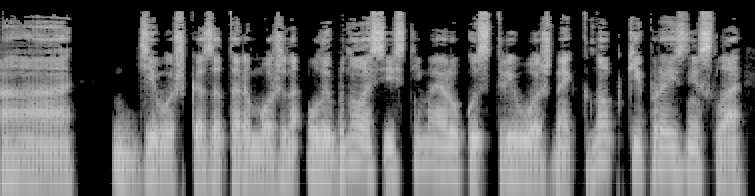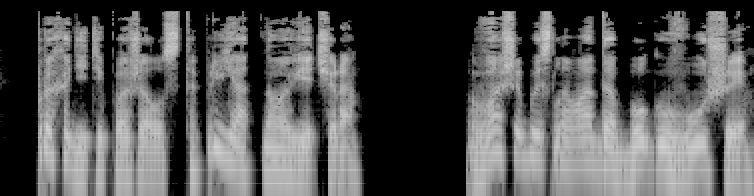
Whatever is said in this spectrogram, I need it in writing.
а, -а, Девушка заторможенно улыбнулась и, снимая руку с тревожной кнопки, произнесла «Проходите, пожалуйста, приятного вечера». «Ваши бы слова да богу в уши»,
